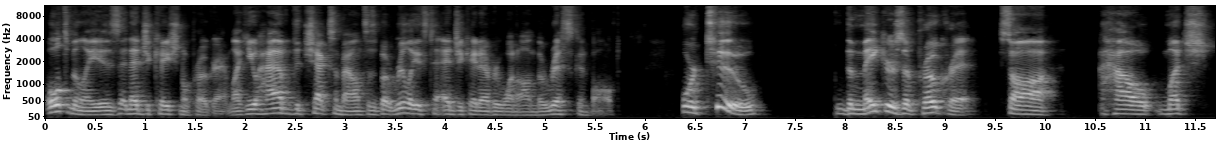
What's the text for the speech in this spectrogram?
Ultimately, is an educational program. Like you have the checks and balances, but really it's to educate everyone on the risk involved. Or two, the makers of Procrit saw how much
